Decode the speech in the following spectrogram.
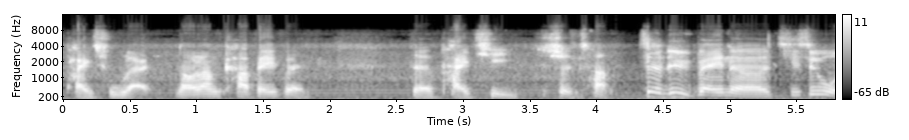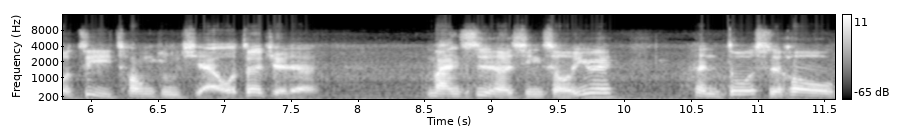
排出来，然后让咖啡粉的排气顺畅。这滤杯呢，其实我自己冲煮起来，我真的觉得蛮适合新手，因为很多时候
